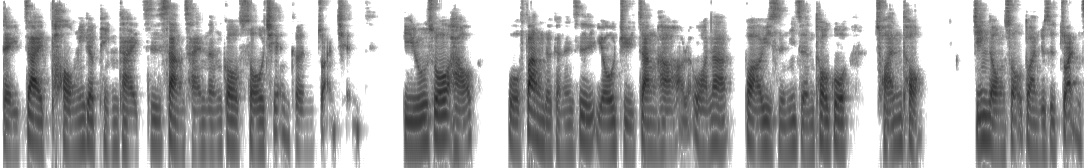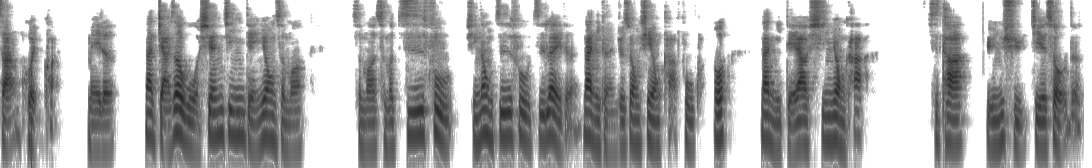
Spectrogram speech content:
得在同一个平台之上才能够收钱跟转钱。比如说，好，我放的可能是邮局账号好了，哇，那不好意思，你只能透过传统金融手段，就是转账汇款没了。那假设我先进一点，用什么什么什么支付、行动支付之类的，那你可能就是用信用卡付款哦。那你得要信用卡是他允许接受的，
